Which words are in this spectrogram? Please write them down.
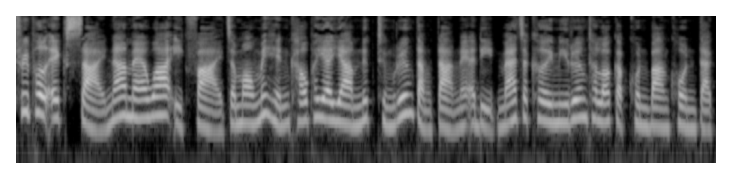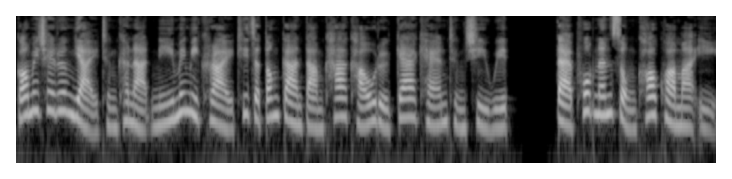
Triple X สายหน้าแม้ว่าอีกฝ่ายจะมองไม่เห็นเขาพยายามนึกถึงเรื่องต่างๆ ในอดีตแม้จะเคยมีเรื่องทะเลาะกับคนบางคน แต่ก็ไม่ใช่เรื่องใหญ่ถึงขนาดนี้ไม่มีใครที่จะต้องการตามฆ่าเขาหรือแก้แค้นถึงชีวิต แต่พวกนั้นส่งข้อความมาอีก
